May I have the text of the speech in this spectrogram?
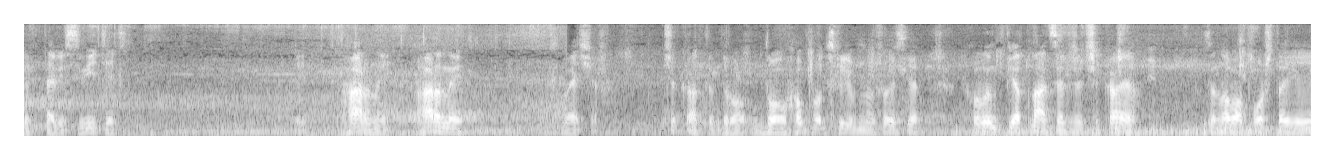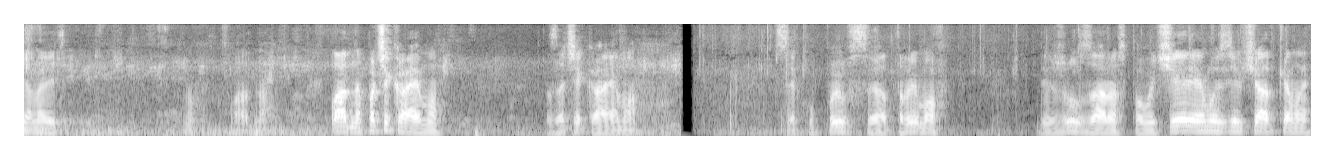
Ліхтарі світять. І гарний, гарний вечір. Чекати довго потрібно. Щось я хвилин 15 вже чекаю. Це нова пошта є, я навіть. Ну, ладно. Ладно, почекаємо. Зачекаємо. Все купив, все отримав. Біжу зараз повечеряємо з дівчатками.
